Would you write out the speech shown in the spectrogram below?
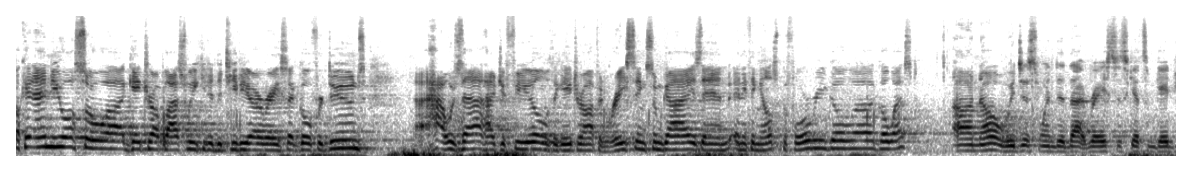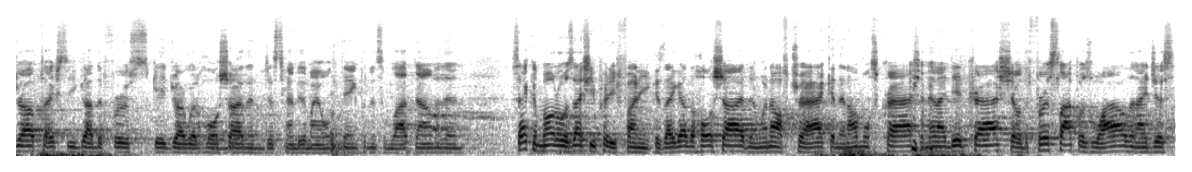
Okay, and you also uh, gate drop last week. You did the TVR race at Gopher Dunes. Uh, how was that? How'd you feel with the gate drop and racing some guys? And anything else before we go uh, go west? Uh, no, we just went did that race just get some gate drops. Actually, got the first gate drop with a hole shot, and then just kind of did my own thing, put in some lap down, and then second moto was actually pretty funny because I got the hole shot, and then went off track, and then almost crashed, and then I did crash. So the first lap was wild, and I just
